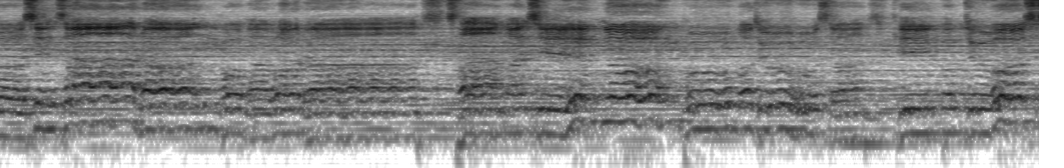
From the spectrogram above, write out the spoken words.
그 신사랑 고마워라. 상한 심령 부어주사 기쁨 주신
